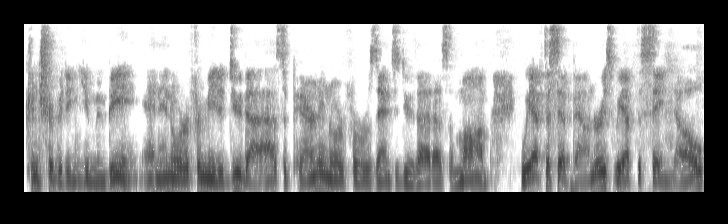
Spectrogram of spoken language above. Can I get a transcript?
contributing human being. And in order for me to do that as a parent, in order for Roseanne to do that as a mom, we have to set boundaries. We have to say no.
